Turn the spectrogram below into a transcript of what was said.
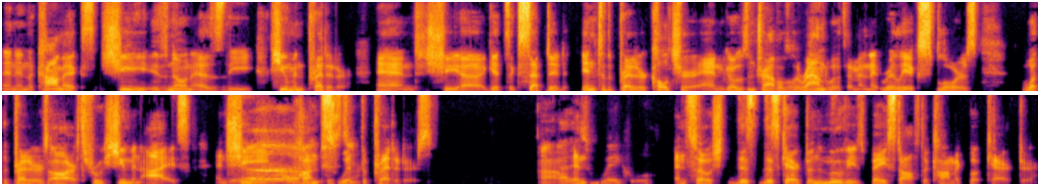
And in the comics, she is known as the human predator. And she uh, gets accepted into the predator culture and goes and travels around with them. And it really explores what the predators are through human eyes. And she Oh, hunts with the predators. Um, That and way cool. and so sh- this this character in the movie is based off the comic book character.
